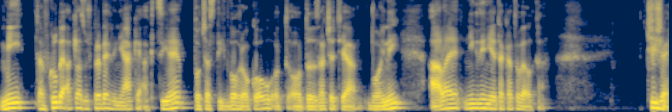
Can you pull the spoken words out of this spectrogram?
My v klube Atlas už prebehli nejaké akcie počas tých dvoch rokov od, od začatia vojny, ale nikdy nie je takáto veľká. Čiže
